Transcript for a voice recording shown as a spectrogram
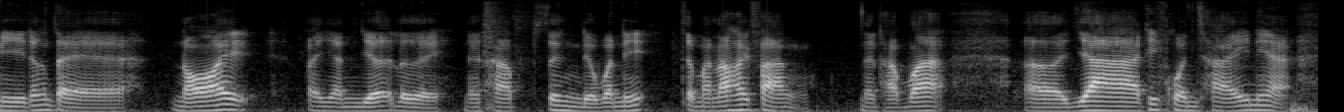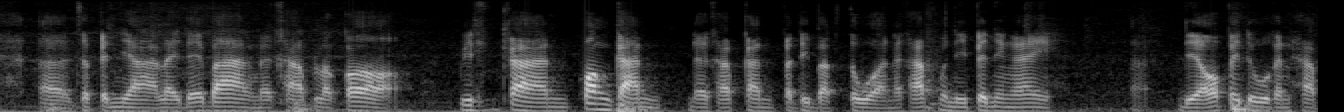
มีตั้งแต่น้อยไปยันเยอะเลยนะครับ ซึ่งเดี๋ยววันนี้จะมาเล่าให้ฟังนะครับว่ายาที่ควรใช้เนี่ยจะเป็นยาอะไรได้บ้างนะครับ แล้วก็วิธีการป้องกันนะครับการปฏิบัติตัวนะครับ วันนี้เป็นยังไง เดี๋ยวไปดูกันครับ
